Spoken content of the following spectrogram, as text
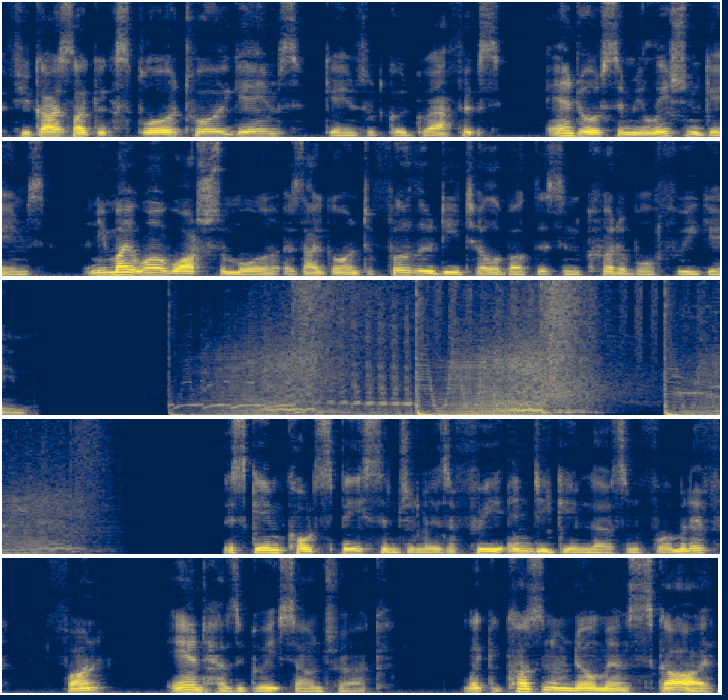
If you guys like exploratory games, games with good graphics, and or simulation games, then you might want to watch some more as I go into further detail about this incredible free game. This game called Space Engine is a free indie game that is informative, fun, and has a great soundtrack. Like a cousin of No Man's Sky,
